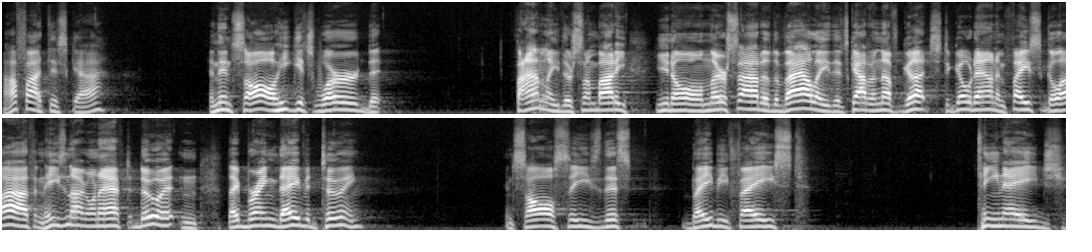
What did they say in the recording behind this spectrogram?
I'll fight this guy. And then Saul, he gets word that finally there's somebody, you know, on their side of the valley that's got enough guts to go down and face Goliath, and he's not going to have to do it. And they bring David to him. And Saul sees this baby faced, teenage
